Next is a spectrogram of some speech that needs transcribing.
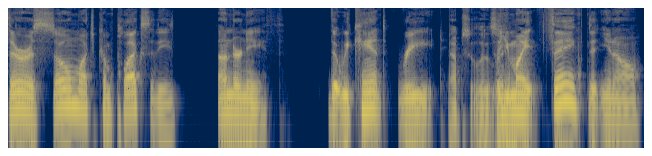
There is so much complexity underneath that we can't read. Absolutely. So you might think that, you know,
